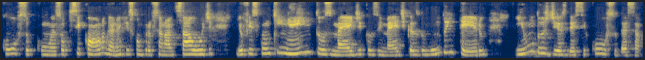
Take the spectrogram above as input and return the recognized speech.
curso com, eu sou psicóloga, né, fiz com um profissional de saúde, eu fiz com 500 médicos e médicas do mundo inteiro, e um dos dias desse curso, dessa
